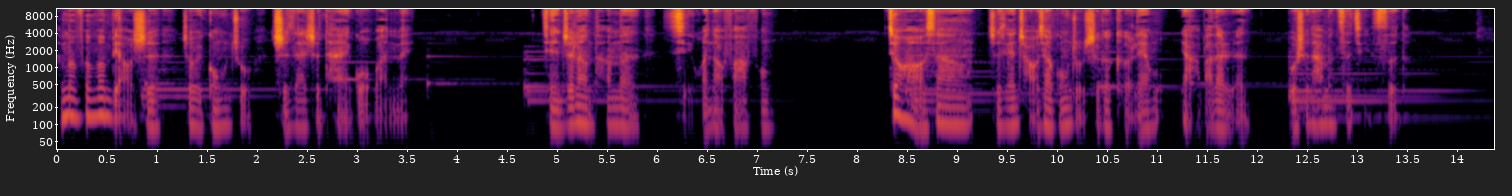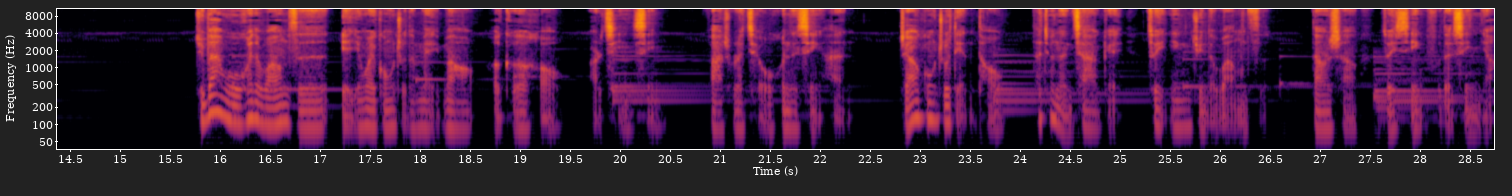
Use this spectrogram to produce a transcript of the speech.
他们纷纷表示，这位公主实在是太过完美。简直让他们喜欢到发疯，就好像之前嘲笑公主是个可怜哑巴的人，不是他们自己似的。举办舞会的王子也因为公主的美貌和歌喉而倾心，发出了求婚的信函。只要公主点头，她就能嫁给最英俊的王子，当上最幸福的新娘。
